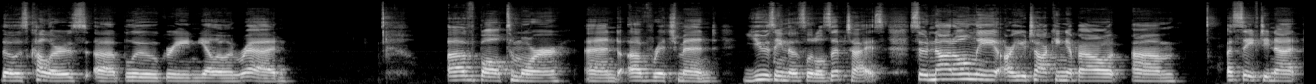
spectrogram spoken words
those colors uh, blue, green, yellow, and red of Baltimore and of Richmond using those little zip ties. So not only are you talking about um, a safety net,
